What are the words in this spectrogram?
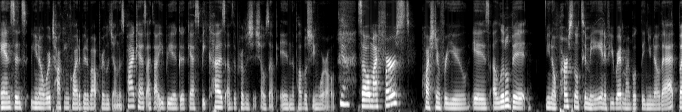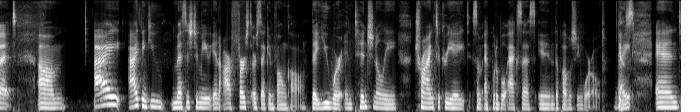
And since, you know, we're talking quite a bit about privilege on this podcast, I thought you'd be a good guest because of the privilege that shows up in the publishing world. Yeah. So my first question for you is a little bit, you know, personal to me. And if you read my book, then you know that. But um, I I think you messaged to me in our first or second phone call that you were intentionally trying to create some equitable access in the publishing world, right? Yes. And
